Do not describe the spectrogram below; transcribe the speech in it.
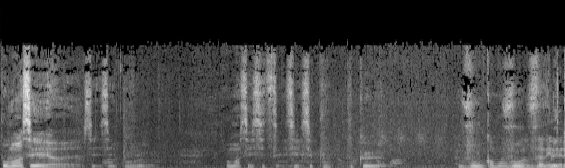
Pour moi, c'est euh, pour. Pour moi, c'est pour, pour que vous, Comment vous, vous, vous, allez les touristes,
